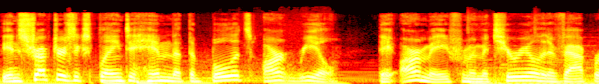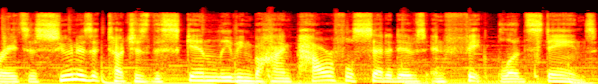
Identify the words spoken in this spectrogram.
The instructors explain to him that the bullets aren't real. They are made from a material that evaporates as soon as it touches the skin, leaving behind powerful sedatives and fake blood stains,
